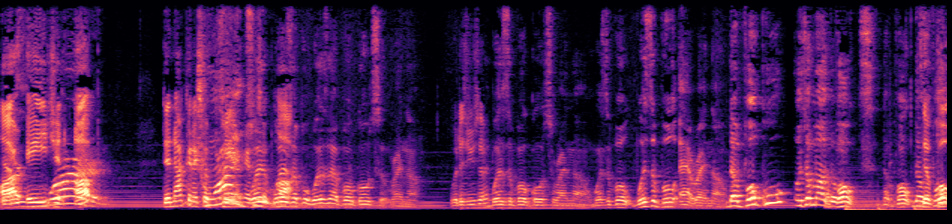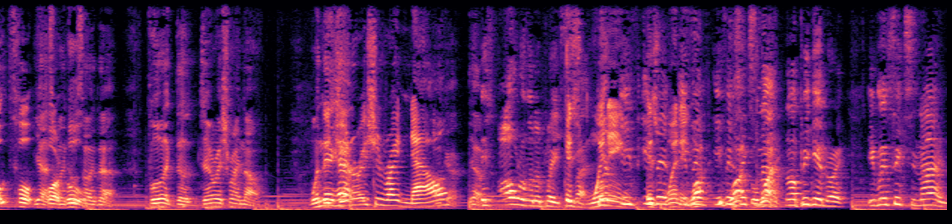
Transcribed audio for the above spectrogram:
our age and up, they're not going to Trying compare him Where, to where's the Pac. vote? Where does that vote go to right now? What did you say? Where's the vote go to right now? Where's the vote? Where's the vote at right now? The vocal or talking about The the, vote. The vote. The The vote vote? for yes, for when it comes who? to like that. For like the generation right now. When The they have generation right now Okay, yeah. It's all over the place. It's Right. winning. But Is even, winning. Even, What? even What? 69. What? No, begin right. Even 69,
